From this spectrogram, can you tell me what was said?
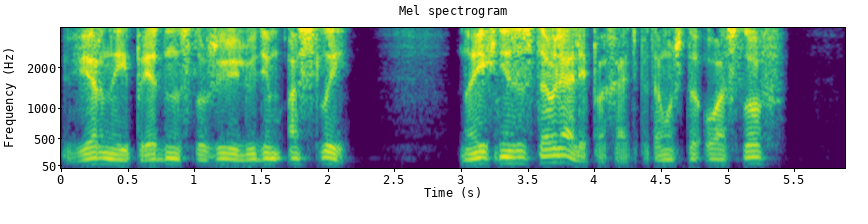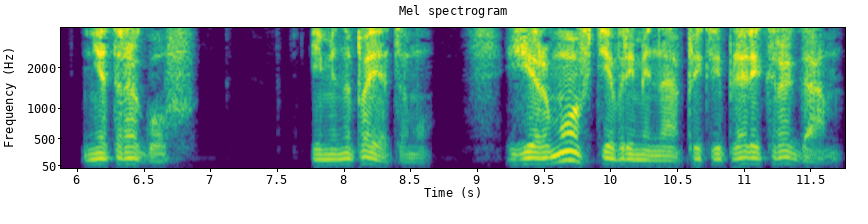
верно и преданно служили людям ослы. Но их не заставляли пахать, потому что у ослов нет рогов. Именно поэтому. Ермо в те времена прикрепляли к рогам,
